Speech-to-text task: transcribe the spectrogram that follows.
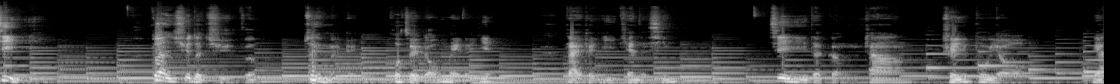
记忆，断续的曲子，最美或最柔美的夜，带着一天的心。记忆的梗章，谁不有两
